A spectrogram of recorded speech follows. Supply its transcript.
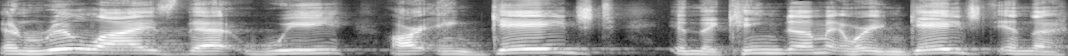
and realize that we are engaged in the kingdom and we're engaged in the,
